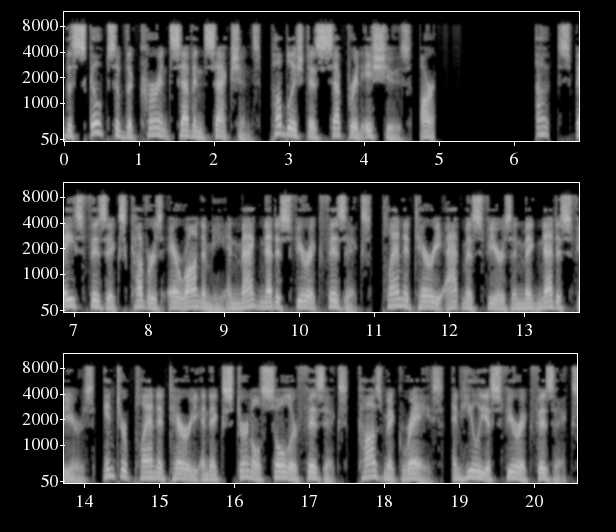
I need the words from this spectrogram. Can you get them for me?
The scopes of the current seven sections, published as separate issues, are a. Space physics covers aeronomy and magnetospheric physics, planetary atmospheres and magnetospheres, interplanetary and external solar physics, cosmic rays, and heliospheric physics.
